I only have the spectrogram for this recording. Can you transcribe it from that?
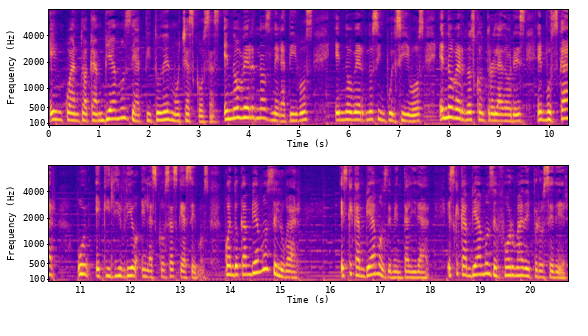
en cuanto a cambiamos de actitud en muchas cosas, en no vernos negativos, en no vernos impulsivos, en no vernos controladores, en buscar un equilibrio en las cosas que hacemos. Cuando cambiamos de lugar, es que cambiamos de mentalidad, es que cambiamos de forma de proceder.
